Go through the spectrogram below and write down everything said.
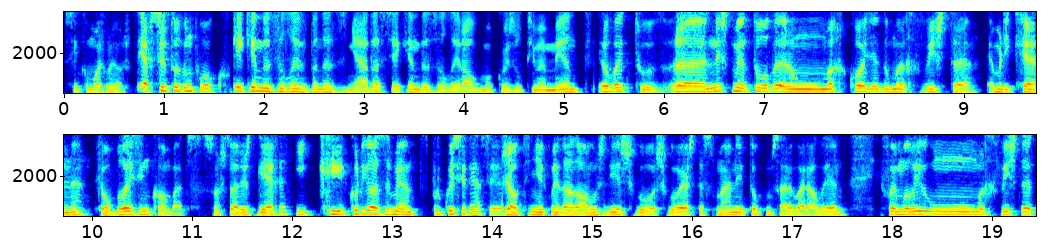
assim como os meus. É preciso tudo um pouco. O que é que andas a ler de banda desenhada? Se é que andas a ler alguma coisa ultimamente? Eu leio tudo. Uh, neste momento estou a ler uma recolha de uma revista americana, que é o Blazing Combat. São histórias de guerra e que, curiosamente, por coincidência, já o tinha encomendado há alguns dias, chegou, chegou esta semana e estou a começar agora a ler. Foi uma, uma revista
